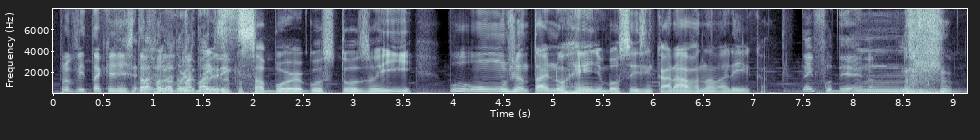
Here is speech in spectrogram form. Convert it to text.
Aproveitar que a gente tá Bagulho falando do de coisa Matrix. com sabor gostoso aí, o- um jantar no Hannibal vocês encaravam na larica? Nem fuder, não. Hum,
